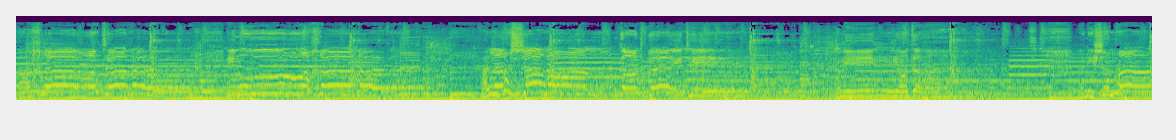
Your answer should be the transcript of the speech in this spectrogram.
החלט ערב עם רוח ערב עלינו שר לו על גג ביתי. אני יודעת, אני שומעת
